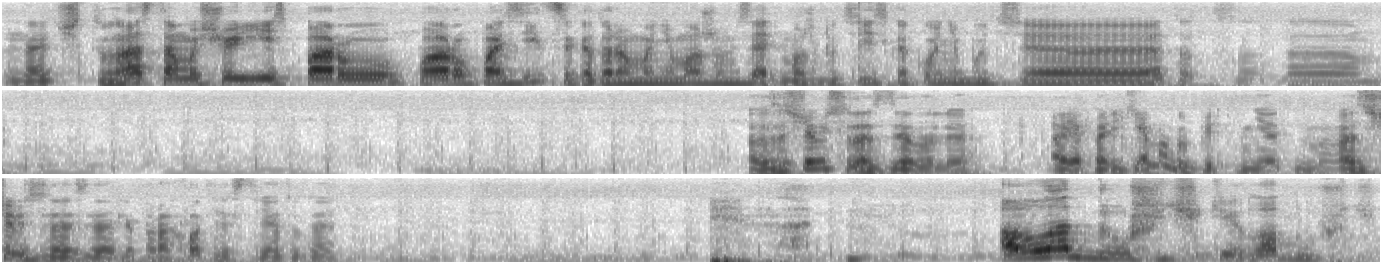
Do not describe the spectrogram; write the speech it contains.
значит, у нас там еще есть пару, пару позиций, которые мы не можем взять. Может быть, есть какой-нибудь э, этот... э, А зачем сюда сделали? А я по реке могу пер- Нет, не могу. А зачем сюда сделали пароход, если я туда... Ладно. А ладушечки, ладушечки.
